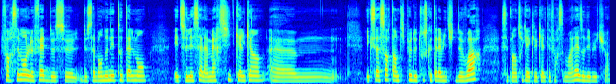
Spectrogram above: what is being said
forcément, le fait de, se, de s'abandonner totalement et de se laisser à la merci de quelqu'un et que ça sorte un petit peu de tout ce que tu as l'habitude de voir, c'est pas un truc avec lequel tu es forcément à l'aise au début, tu vois.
